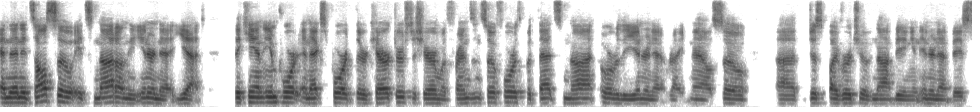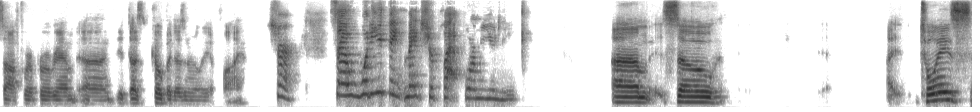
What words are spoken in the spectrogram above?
And then it's also it's not on the internet yet. They can import and export their characters to share them with friends and so forth, but that's not over the internet right now. So uh, just by virtue of not being an internet-based software program, uh, it does COPPA doesn't really apply. Sure. So, what do you think makes your platform unique? Um, so I, toys,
